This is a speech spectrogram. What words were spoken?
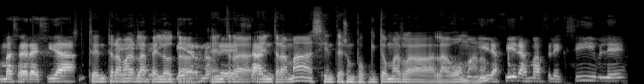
más agradecida. Te entra más la pelota, entra, entra más, sientes un poquito más la, goma, ¿no? Y la fiera es más flexible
